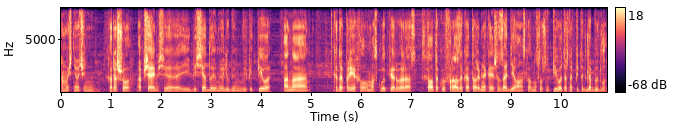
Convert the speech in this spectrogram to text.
мы с ней очень хорошо общаемся и беседуем, и любим выпить пиво. Она когда приехала в Москву первый раз, сказала такую фразу, которая меня, конечно, задела. Она сказала, ну, слушай, ну, пиво – это же напиток для быдла.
